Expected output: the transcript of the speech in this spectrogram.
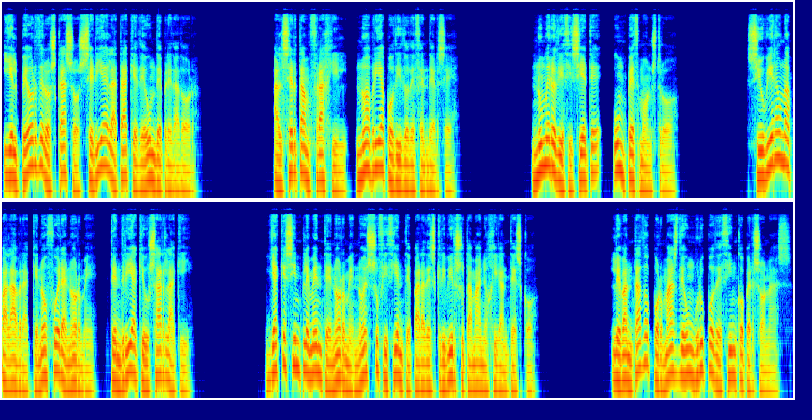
Y el peor de los casos sería el ataque de un depredador. Al ser tan frágil, no habría podido defenderse. Número 17. Un pez monstruo. Si hubiera una palabra que no fuera enorme, tendría que usarla aquí. Ya que simplemente enorme no es suficiente para describir su tamaño gigantesco. Levantado por más de un grupo de cinco personas.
